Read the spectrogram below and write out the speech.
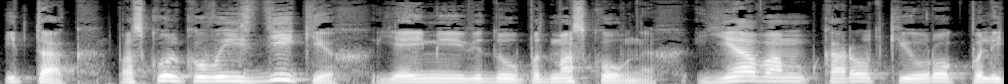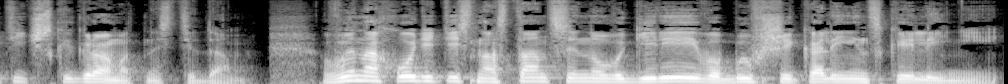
«Итак, поскольку вы из диких, я имею в виду подмосковных, я вам короткий урок политической грамотности дам. Вы находитесь на станции Новогиреева бывшей Калининской линии.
